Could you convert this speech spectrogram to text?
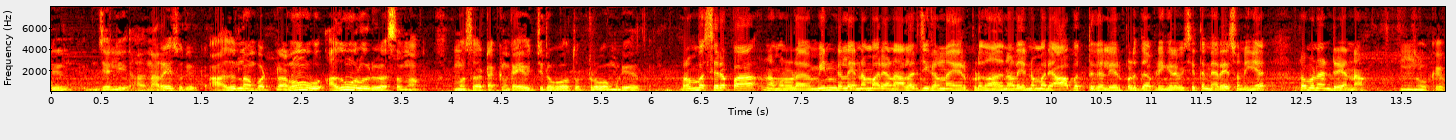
இருக்கு ஜெல்லி அது நிறைய சொறி இருக்கு அதெல்லாம் பட்டாலும் அதுவும் ஒரு ஒரு விஷம் தான் நம்ம ச- டக்குன்னு கை வச்சிடவோ தொட்டுறவோ முடியாது. ரொம்ப சிறப்பாக நம்மளோட மீன்கள் என்ன மாதிரியான அலர்ஜிகள்லாம் ஏற்படுதும் அதனால என்ன மாதிரி ஆபத்துகள் ஏற்படுது அப்படிங்கிற விஷயத்த நிறைய சொன்னீங்க. ரொம்ப நன்றி அண்ணா. ம் ஓகே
